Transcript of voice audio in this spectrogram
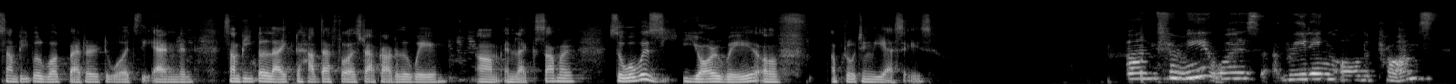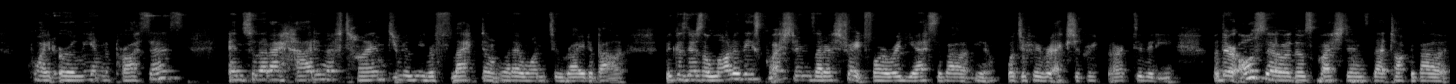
some people work better towards the end and some people like to have that first draft out of the way um, in like summer. So what was your way of approaching the essays? Um, for me, it was reading all the prompts quite early in the process. And so that I had enough time to really reflect on what I wanted to write about. Because there's a lot of these questions that are straightforward, yes, about, you know, what's your favorite extracurricular activity? But there are also those questions that talk about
